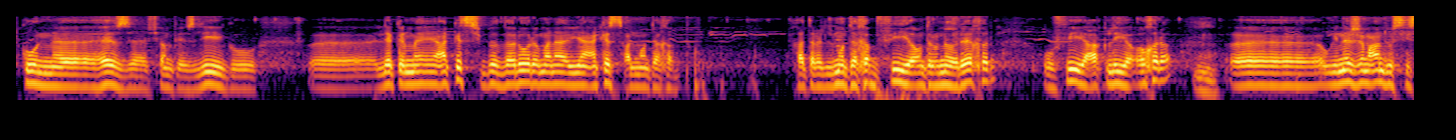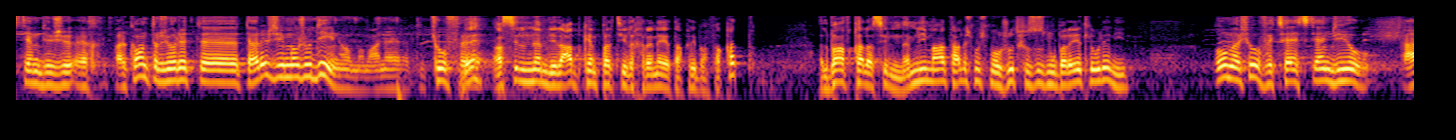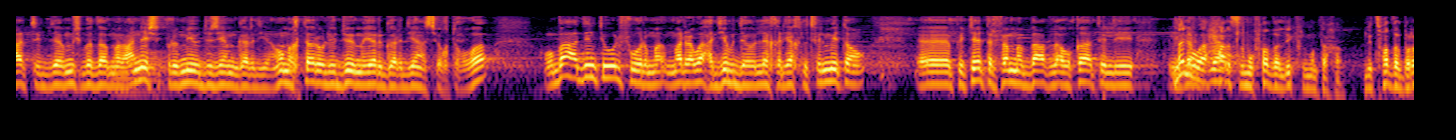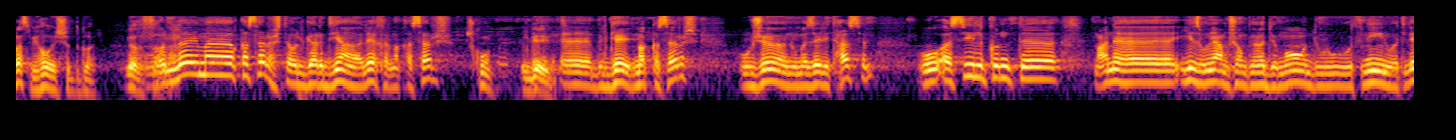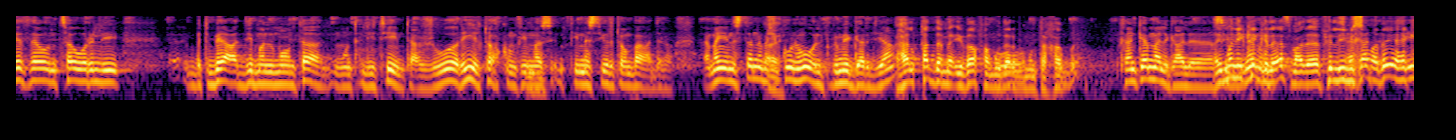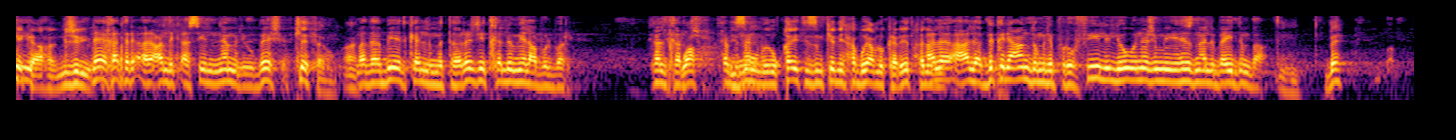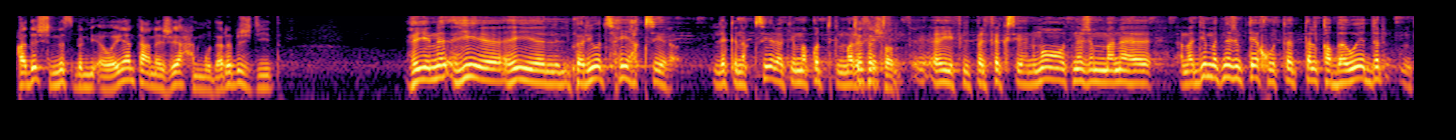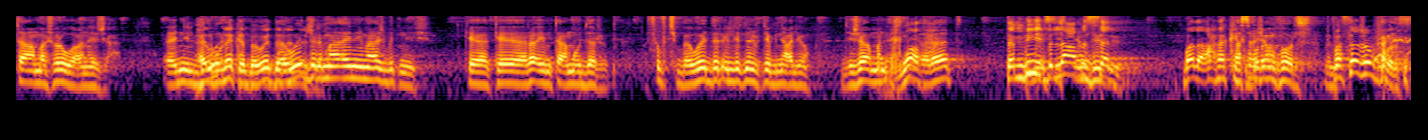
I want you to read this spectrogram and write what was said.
تكون هاز Champions League و آه، لكن ما ينعكسش بالضرورة معناها ينعكس على المنتخب. خاطر المنتخب فيه entraîneur آخر. وفيه عقلية أخرى آه وينجم عنده système de jeu آخر. par contre جورات آه، الترجي موجودين هما معناها تشوف به اصيل النملي لعب كام بارتي الأخرانية تقريبا فقط؟ البعض قال اصيل النملي معناتها علاش مش موجود في زوز مباريات الأولانيين؟ هما شوف ستان ديو ساعات يبدا مش بالضبط ما عندناش برومي ودوزيام جارديان هما اختاروا لي دو ميور جارديان سيغ تخوا وبعد انت والفورما مرة واحد يبدأ والآخر يخلط في الميتون آه بيتيتر فما بعض الأوقات اللي من هو الحارس المفضل ليك في المنتخب؟ اللي تفضل بالرسمي هو يشد جول. والله ما قصرش تو الجارديان الآخر ما قصرش. شكون؟ القايد آه، بالقايد ما قصرش وجون ومازال يتحسن. وأصيل كنت آه، معناها يلزم يعمل شامبيون دو موند واثنين وثلاثة ونتصور اللي بطبيعة ديما المونتال المونتاليتي نتاع الجوار هي اللي تحكم في مس في مسيرته من بعد. راه. اما نستنى باش. يكون هو البريمي جارديان. هل قدم إضافة مدرب المنتخب؟ خلينا نكمل لك على اي ماني. كيك لا اسمع في الليميسيون هذايا هكاك إيه. إحنا نجري لا خاطر عندك أسيل النمري وباشا ثلاثة هم آه. ماذا بيا تكلم الترجي تخليهم يلعبوا البر خلي تخرج واضح تحب يلزم. وقيت يلزم كان يحبوا يعملوا كاريات على خلي على بكري عندهم ال profil اللي هو نجم يهزنا لبعيد من بعد به قداش النسبة المئوية نتاع نجاح المدرب الجديد هي هي هي ال période صحيح قصيرة لكن قصيرة كما قلت لك المرة أشهر. في- أي في ال perfectionnement تنجم معناها أما ديما تنجم تاخذ ت- تلقى بوادر نتاع مشروع ناجح. يعني هل هناك بوادر بوادر؟ ما اني ما عجبتنيش. ك- كرأي نتاع مدرب. ما شفتش بوادر اللي تنجم تبني عليهم. déjà من اختيارات تنبيه باللعب السلبي. voilà إحنا كيك passage en force. passage en force.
